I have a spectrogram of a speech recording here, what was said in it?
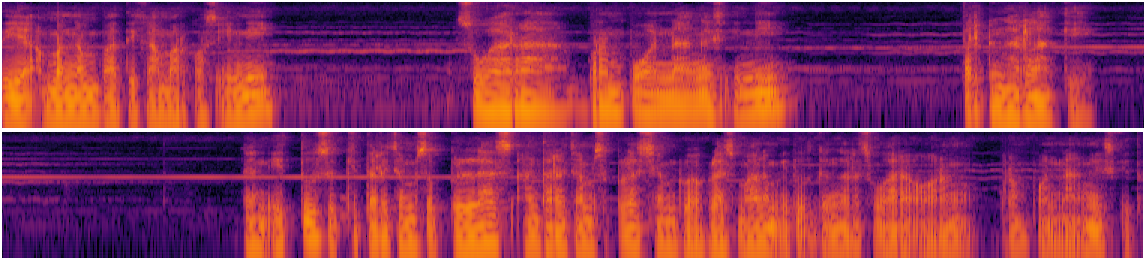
dia menempati kamar kos ini suara perempuan nangis ini terdengar lagi dan itu sekitar jam 11 antara jam 11 jam 12 malam itu dengar suara orang perempuan nangis gitu.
